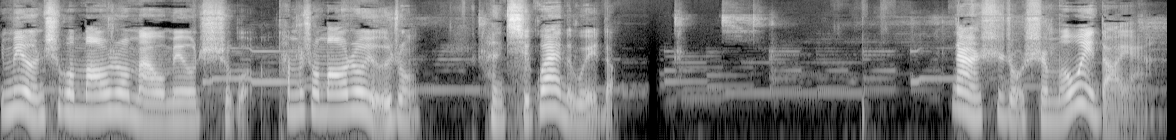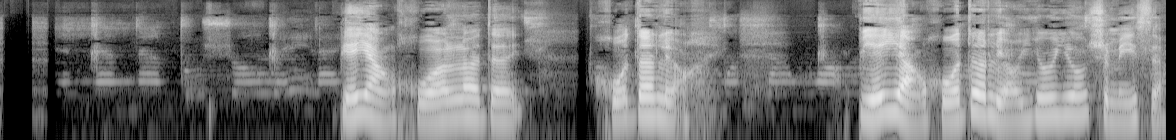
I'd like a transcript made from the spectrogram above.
你们有人吃过猫肉吗？我没有吃过。他们说猫肉有一种很奇怪的味道，那是种什么味道呀？别养活了的，活得了；别养活得了悠悠，什么意思？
